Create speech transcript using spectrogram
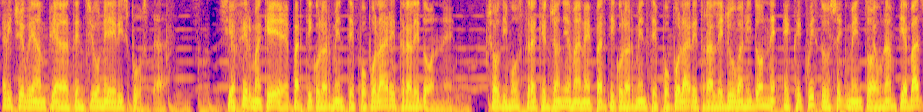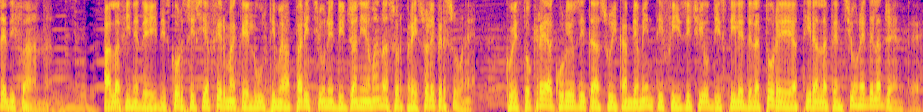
riceve ampia attenzione e risposta. Si afferma che è particolarmente popolare tra le donne, Ciò dimostra che Gianni Aman è particolarmente popolare tra le giovani donne e che questo segmento ha un'ampia base di fan. Alla fine dei discorsi si afferma che l'ultima apparizione di Gianni Aman ha sorpreso le persone. Questo crea curiosità sui cambiamenti fisici o di stile dell'attore e attira l'attenzione della gente.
